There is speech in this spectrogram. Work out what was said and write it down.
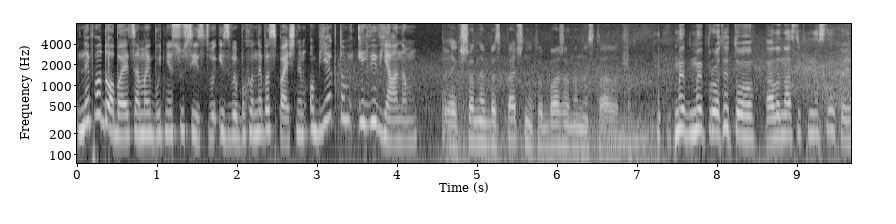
Не подобається майбутнє сусідство із вибухонебезпечним об'єктом і львів'янам. Якщо небезпечно, то бажано не ставити. Ми, ми проти того, але нас ніхто не слухає.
